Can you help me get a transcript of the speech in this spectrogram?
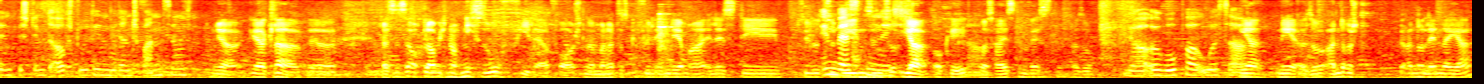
sind bestimmt auch Studien, die dann spannend sind. Ja, ja klar. Äh, das ist auch, glaube ich, noch nicht so viel erforscht. ne? Man hat das Gefühl, MDMA, LSD, Psilocybin Westen sind so. nicht. Ja, okay. Genau. Was heißt im Westen? Also Ja, Europa, USA. ja, nee, also andere, andere Länder ja.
